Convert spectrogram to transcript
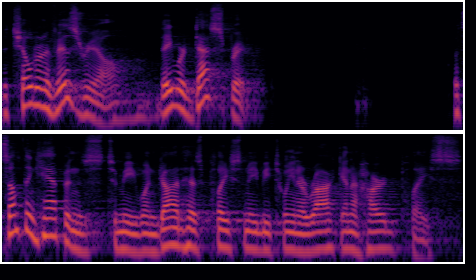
The children of Israel, they were desperate. But something happens to me when God has placed me between a rock and a hard place.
